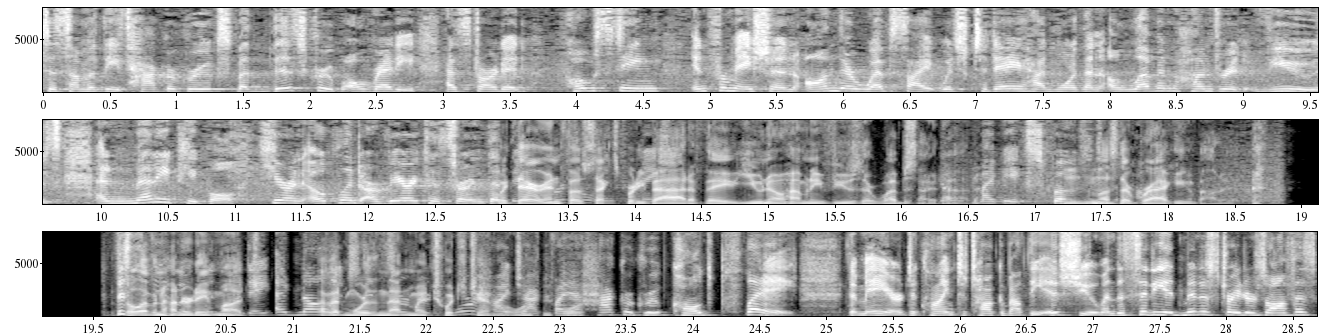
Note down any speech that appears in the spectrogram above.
to some of these hacker groups, but this group already has started posting information on their website, which today had more than 1,100 views. And many people here in Oakland are very concerned that But their infosec's pretty bad if they you know how many views their website had. might be exposed. Unless they're bragging about it. Eleven hundred ain't much. I've had more than that in my Twitch channel at once hijacked by a hacker group called Play. The mayor declined to talk about the issue, and the city administrator's office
